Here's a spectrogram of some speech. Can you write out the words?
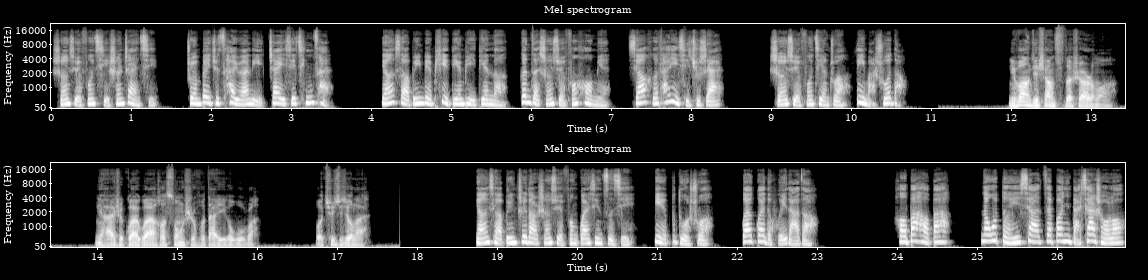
沈雪峰起身站起，准备去菜园里摘一些青菜。杨小兵便屁颠屁颠的跟在沈雪峰后面，想要和他一起去摘。沈雪峰见状，立马说道：“你忘记上次的事了吗？你还是乖乖和宋师傅待一个屋吧，我去去就来。”杨小兵知道沈雪峰关心自己，便也不多说，乖乖的回答道：“好吧，好吧，那我等一下再帮你打下手喽。”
